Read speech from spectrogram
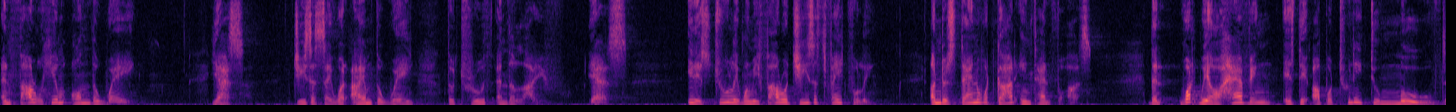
and followed him on the way. Yes, Jesus said, What I am the way, the truth, and the life. Yes, it is truly when we follow Jesus faithfully, understand what God intends for us, then what we are having is the opportunity to move.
